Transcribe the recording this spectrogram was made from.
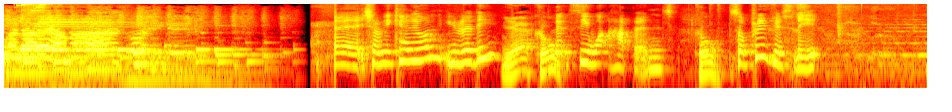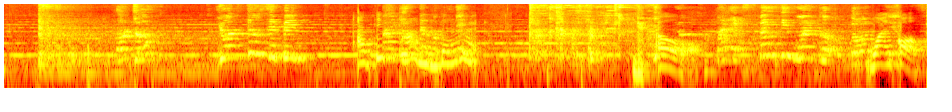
mwanawe amani walige Uh, shall we carry on? You ready? Yeah, cool. Let's see what happens. Cool. So previously, Ojo, you are still sleeping. at this time of the night. Oh, My expensive wine cup. one cup.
